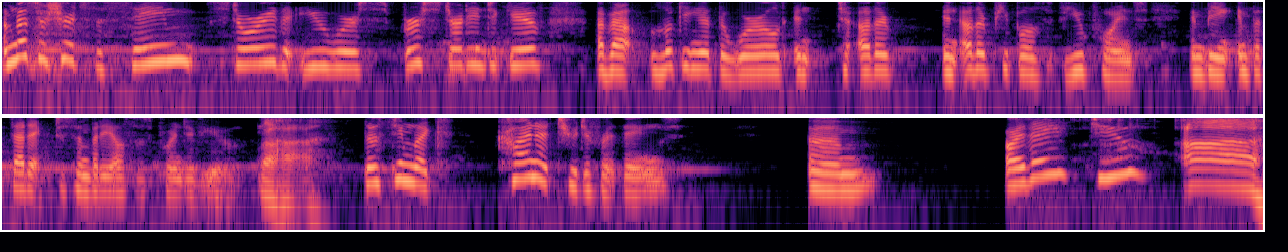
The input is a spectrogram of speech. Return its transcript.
I'm not so sure it's the same story that you were first starting to give about looking at the world in, to other in other people's viewpoints and being empathetic to somebody else's point of view. Uh huh. Those seem like kind of two different things. Um, are they to you? Uh,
